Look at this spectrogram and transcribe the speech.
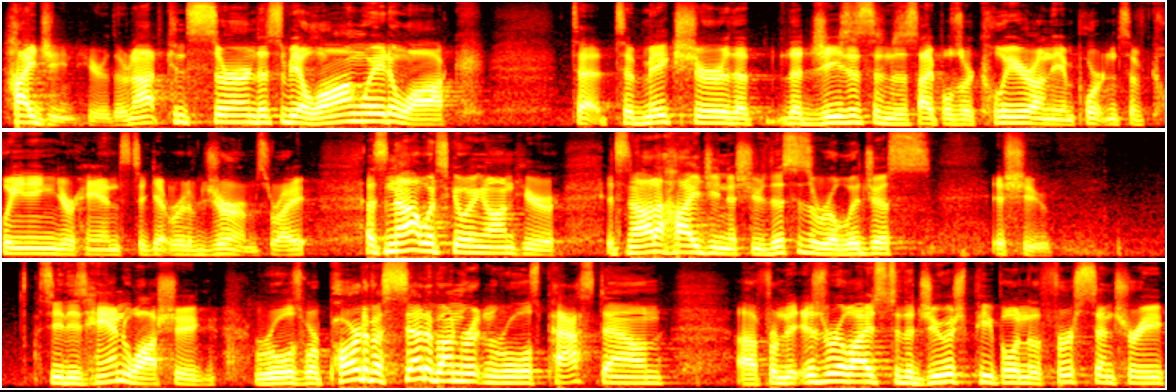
hygiene here. They're not concerned. This would be a long way to walk to, to make sure that, that Jesus and the disciples are clear on the importance of cleaning your hands to get rid of germs, right? That's not what's going on here. It's not a hygiene issue. This is a religious issue. See, these hand washing rules were part of a set of unwritten rules passed down uh, from the Israelites to the Jewish people into the first century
